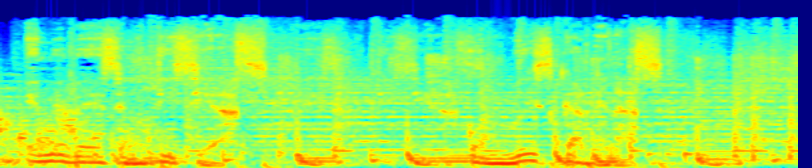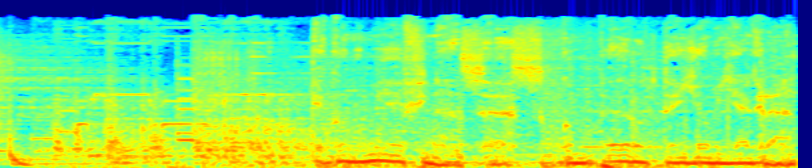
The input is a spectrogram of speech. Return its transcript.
MBS Noticias con Luis Cárdenas. Economía y finanzas con Pedro Tello Villagrán.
